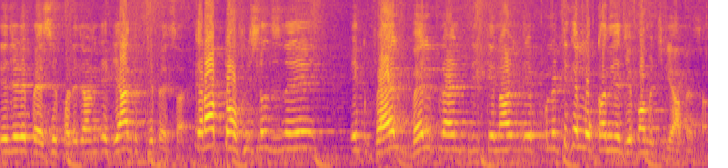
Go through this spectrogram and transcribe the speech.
ਇਹ ਜਿਹੜੇ ਪੈਸੇ ਫੜੇ ਜਾਣਗੇ, ਗਿਆ ਕਿੱਥੇ ਪੈਸਾ? ਕਰਪਟ ਆਫੀਸਰਸ ਨੇ ਇੱਕ ਵੈਲ ਵੈਲ ਪਲਾਨ ਤਰੀਕੇ ਨਾਲ ਇਹ ਪੋਲੀਟੀਕਲ ਲੋਕਾਂ ਦੀਆਂ ਜੇਬਾਂ ਵਿੱਚ ਗਿਆ ਪੈਸਾ।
